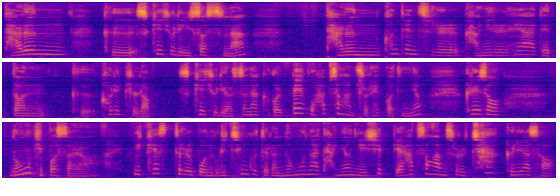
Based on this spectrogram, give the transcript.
다른 그 스케줄이 있었으나 다른 컨텐츠를 강의를 해야 됐던 그 커리큘럼 스케줄이었으나 그걸 빼고 합성 함수를 했거든요. 그래서 너무 기뻤어요. 이 cast를 본 우리 친구들은 너무나 당연히 쉽게 합성 함수를 착 그려서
